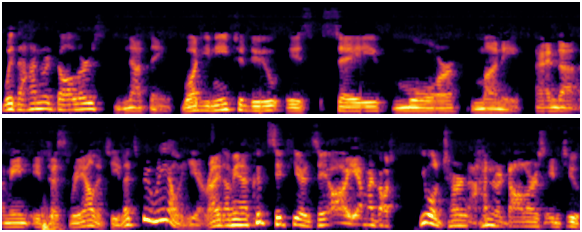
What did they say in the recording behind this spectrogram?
with a hundred dollars? Nothing. What you need to do is save more money. And uh, I mean, it's just reality. Let's be real here, right? I mean, I could sit here and say, oh yeah, my gosh, you will turn a hundred dollars into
